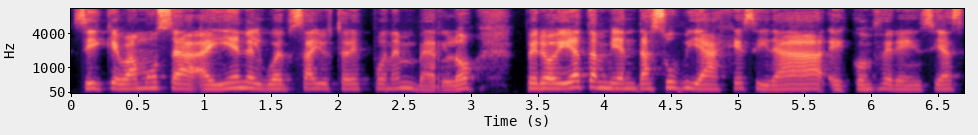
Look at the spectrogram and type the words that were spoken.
sí que vamos a, ahí en el website ustedes pueden verlo, pero ella también da sus viajes y da eh, conferencias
